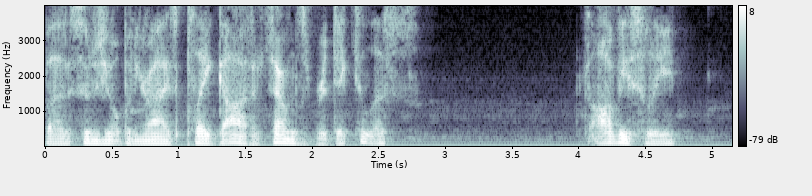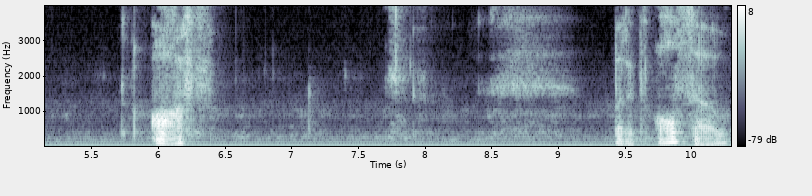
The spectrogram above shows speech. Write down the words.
but as soon as you open your eyes, play God. It sounds ridiculous. It's obviously off. But it's also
